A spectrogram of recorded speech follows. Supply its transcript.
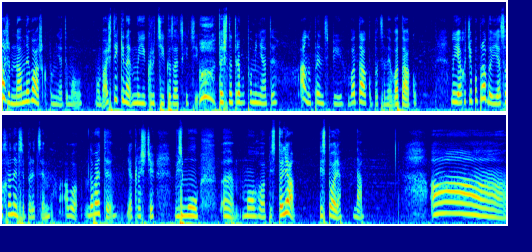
можемо, нам не важко поміняти мову. О, бачите, які мої круті казацькі ці. О, точно треба поміняти. А, ну, в принципі, в атаку, пацани, в атаку. Ну, я хоча попробую, я сохранився перед цим. Або давайте я краще візьму е, мого пістоля. Пістоля, да. А.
